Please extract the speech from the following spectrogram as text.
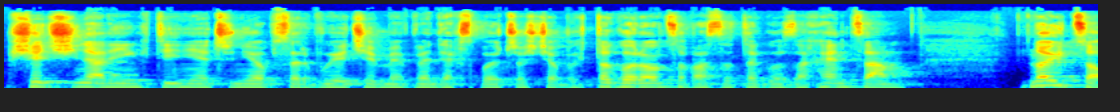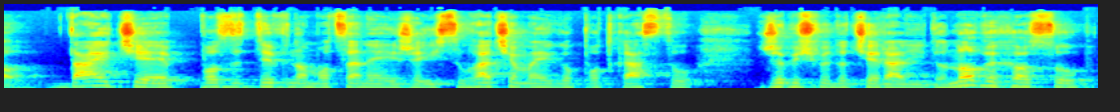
w sieci na LinkedInie, czy nie obserwujecie mnie w mediach społecznościowych, to gorąco Was do tego zachęcam. No i co? Dajcie pozytywną ocenę, jeżeli słuchacie mojego podcastu, żebyśmy docierali do nowych osób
